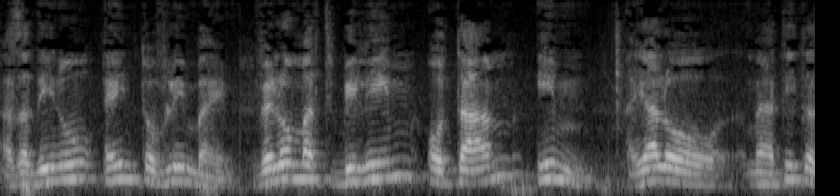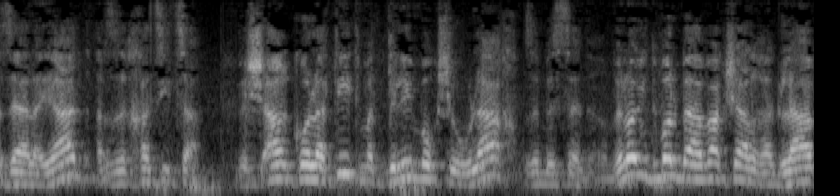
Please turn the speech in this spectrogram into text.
אז הדין הוא אין טובלים בהם, ולא מטבילים אותם אם היה לו מהטיט הזה על היד, אז זה חציצה. ושאר כל עתית מטבילים בו כשהוא לח, זה בסדר. ולא יטבול באבק שעל רגליו,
